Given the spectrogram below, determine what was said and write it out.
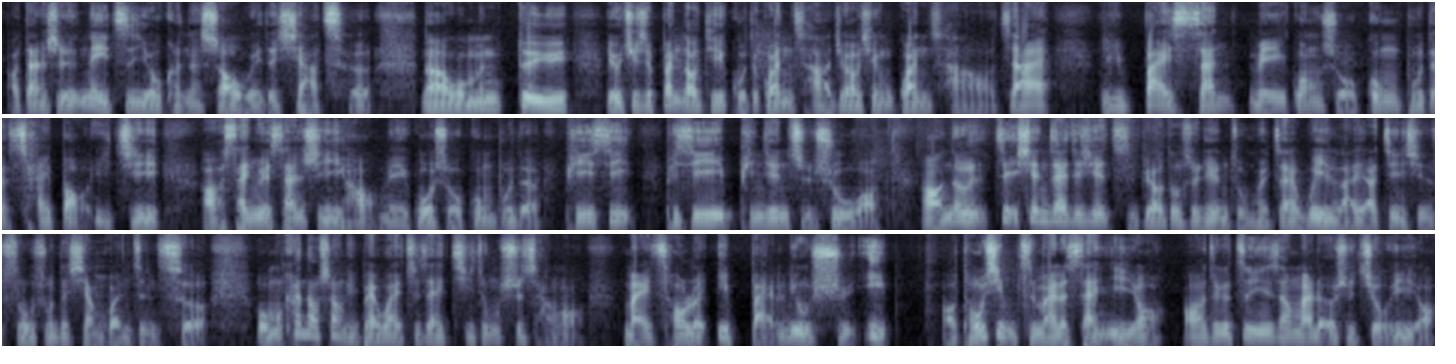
啊。但是内资有可能稍微的下车。那我们对于尤其是半导体股的观察，就要先观察哦，在礼拜三美光所公布的财报，以及啊三月三十一号美国所公布的 PC PCE 品检指数哦啊，那么这现在这些指标都是联总会在未来啊进行收缩的相关政策。我们看到上礼拜外资在集中市场哦买超了一百六十亿。哦，投信只买了三亿哦，哦，这个自营商买了二十九亿哦。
